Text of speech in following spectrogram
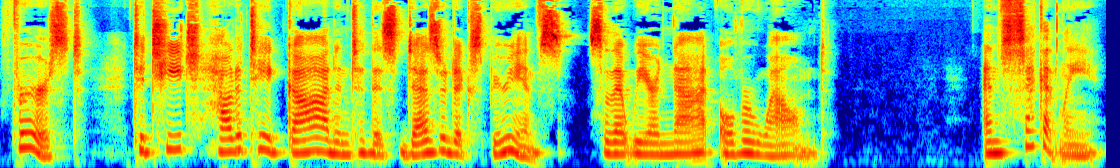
First, to teach how to take God into this desert experience so that we are not overwhelmed. And secondly,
